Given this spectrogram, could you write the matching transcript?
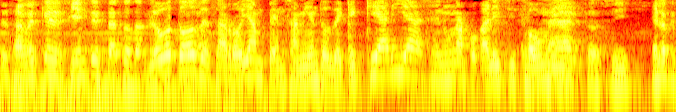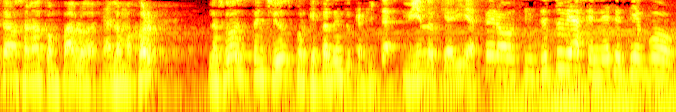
de saber que se siente estar totalmente Luego todos desarrollan pensamientos de que qué harías en un apocalipsis zombie. Exacto, sí. Es lo que estábamos hablando con Pablo. O sea, a lo mejor los juegos están chidos porque estás en tu casita viendo qué harías. Pero si tú estuvieras en ese tiempo,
